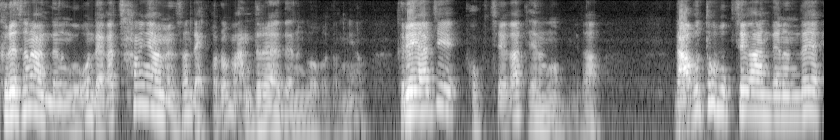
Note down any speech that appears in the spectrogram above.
그래서는 안 되는 거고 내가 참여하면서 내 거로 만들어야 되는 거거든요. 그래야지 복제가 되는 겁니다. 나부터 복제가 안 되는데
